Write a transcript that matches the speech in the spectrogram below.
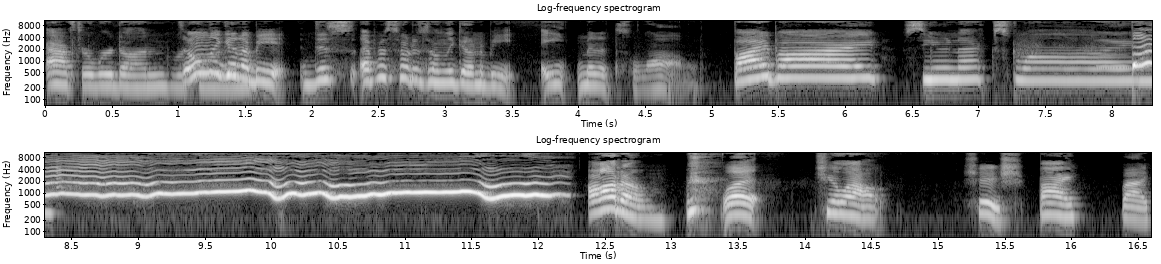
after we're done. Recording. It's only gonna be, this episode is only gonna be eight minutes long. Bye bye! See you next one! Bye! Autumn! What? Chill out. Shush. Bye. Bye.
